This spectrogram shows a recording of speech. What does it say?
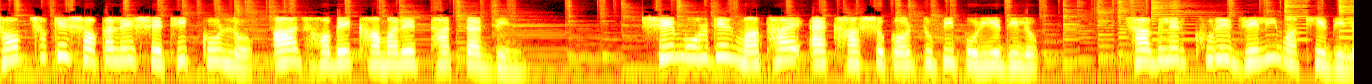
ঝকঝকে সকালে সে ঠিক করল, আজ হবে খামারের ঠাট্টার দিন। সে মুরগের মাথায় এক হাস্যকর টুপি পরিয়ে দিল, ছাগলের খুরে জেলি মাখিয়ে দিল,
